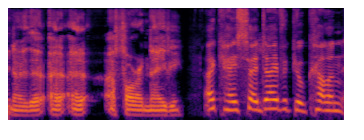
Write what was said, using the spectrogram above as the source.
you know the, a, a foreign navy. Okay, so David Kilcullen,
